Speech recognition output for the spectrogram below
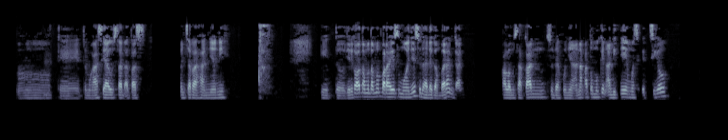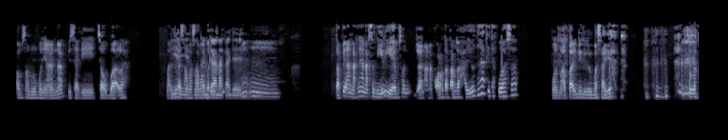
Oh, Oke, terima kasih ya Ustadz atas pencerahannya nih. gitu. Jadi kalau teman-teman para semuanya sudah ada gambaran kan? Kalau misalkan sudah punya anak atau mungkin adiknya yang masih kecil, kalau misalnya belum punya anak bisa dicoba lah. Mari Iya, kita iya, sama-sama ke beri- anak aja ya. Mm-mm. Tapi anaknya anak sendiri ya, misalnya jangan anak orang tetangga, ayo nah kita puasa. Mohon maaf Pak, ini di rumah saya. tolong,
